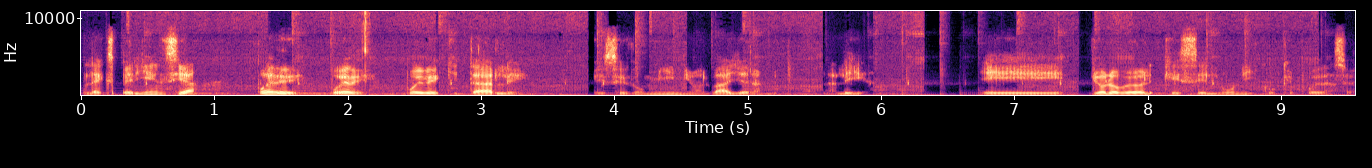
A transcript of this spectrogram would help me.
la experiencia, puede, puede, puede quitarle ese dominio al Bayern en la liga. Eh, yo lo veo que es el único que puede hacer.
